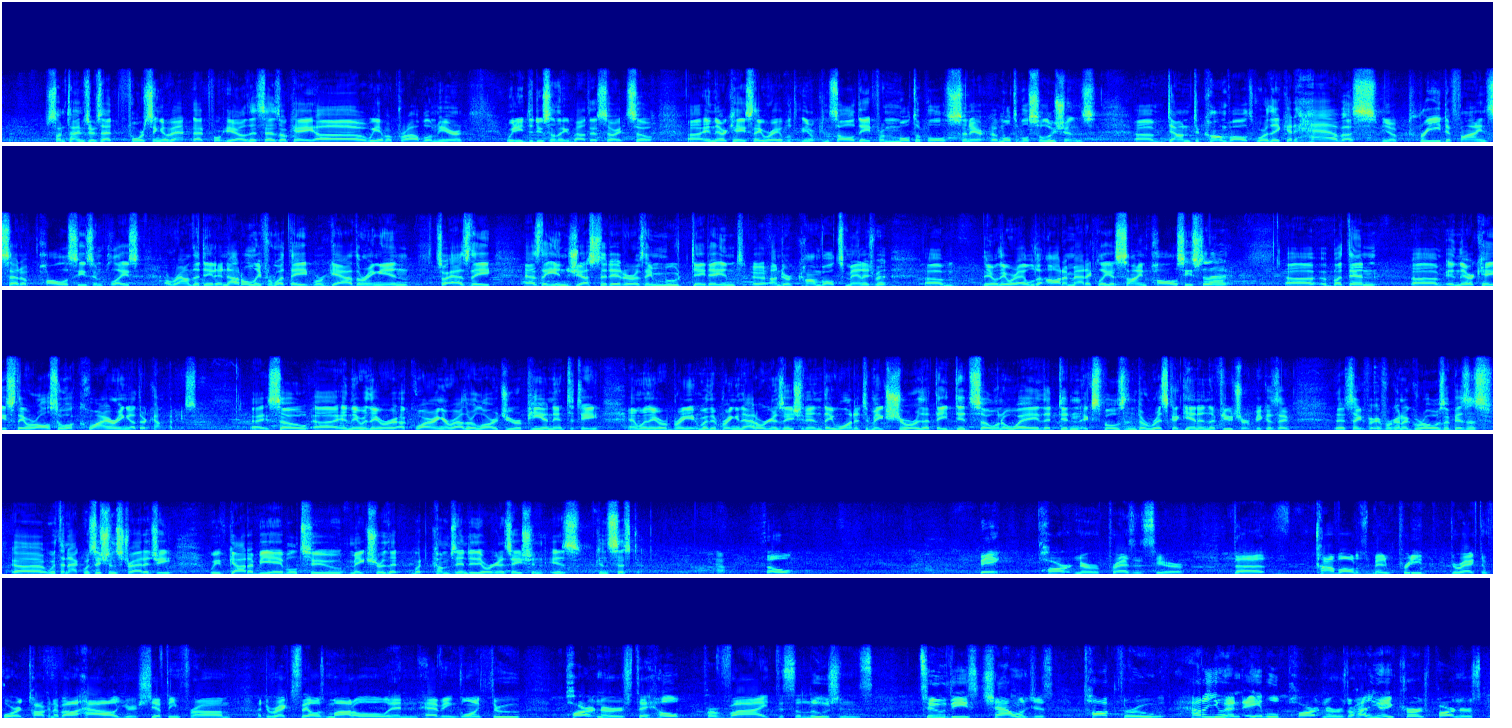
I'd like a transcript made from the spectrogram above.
sometimes there's that forcing event that for, you know that says, okay, uh, we have a problem here. We need to do something about this. So, so uh, in their case, they were able to you know consolidate from multiple scenario, uh, multiple solutions um, down to Commvault, where they could have a you know predefined set of policies in place around the data, not only for what they were gathering in. So as they as they ingested it or as they moved data into uh, under Commvault's management, um, you know they were able to automatically assign policies to that. Uh, but then uh, in their case, they were also acquiring other companies. Uh, so, uh, and they were, they were acquiring a rather large European entity, and when they were bringing, when they were bringing that organization in, they wanted to make sure that they did so in a way that didn't expose them to risk again in the future, because they, it's like, if we're going to grow as a business uh, with an acquisition strategy, we've got to be able to make sure that what comes into the organization is consistent. Yeah. So, big partner presence here. The Commvault has been pretty direct and forward talking about how you're shifting from a direct sales model and having going through partners to help provide the solutions to these challenges. Talk through how do you enable partners or how do you encourage partners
